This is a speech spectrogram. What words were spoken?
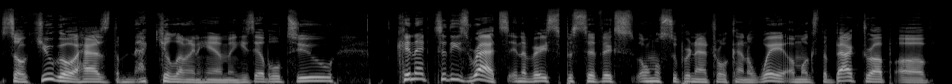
So Hugo has the macula in him and he's able to connect to these rats in a very specific, almost supernatural kind of way amongst the backdrop of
